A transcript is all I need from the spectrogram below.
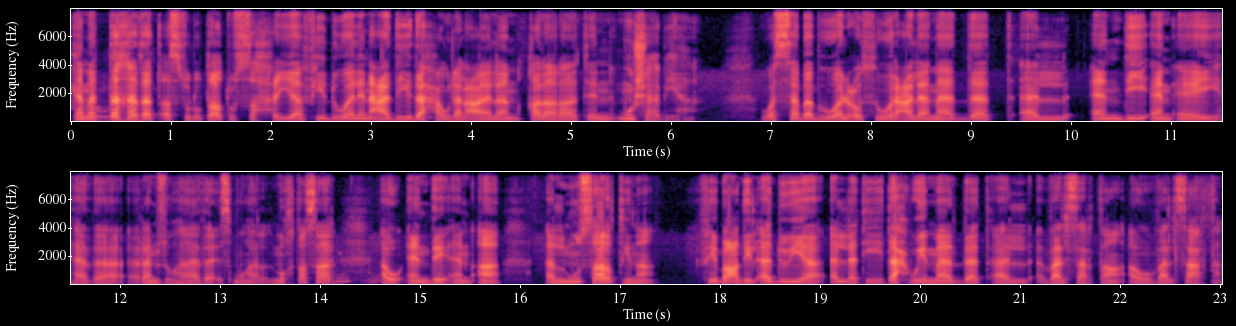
كما اتخذت السلطات الصحية في دول عديدة حول العالم قرارات مشابهة والسبب هو العثور على مادة ال NDMA هذا رمزها هذا اسمها المختصر أو NDMA المسرطنة في بعض الأدوية التي تحوي مادة الفالسارتان أو فالسارتان.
